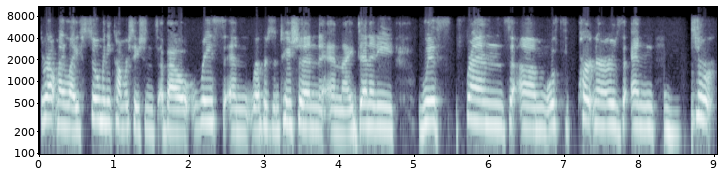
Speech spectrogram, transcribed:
throughout my life so many conversations about race and representation and identity with friends, um, with partners, and those are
